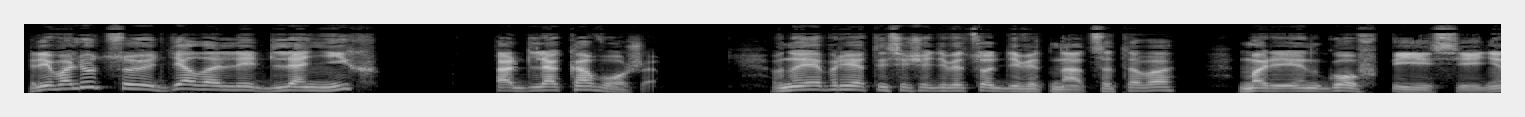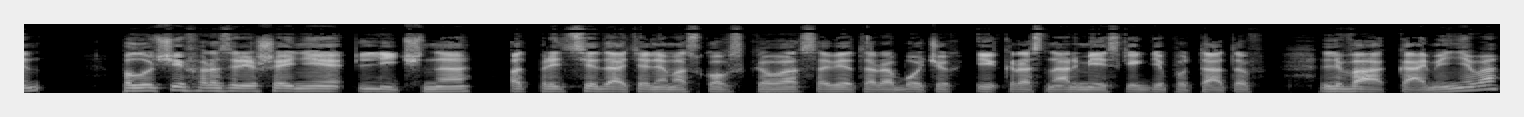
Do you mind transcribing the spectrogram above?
Революцию делали для них, а для кого же? В ноябре 1919-го Мариенгоф и Есенин, получив разрешение лично от председателя Московского совета рабочих и красноармейских депутатов Льва Каменева,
